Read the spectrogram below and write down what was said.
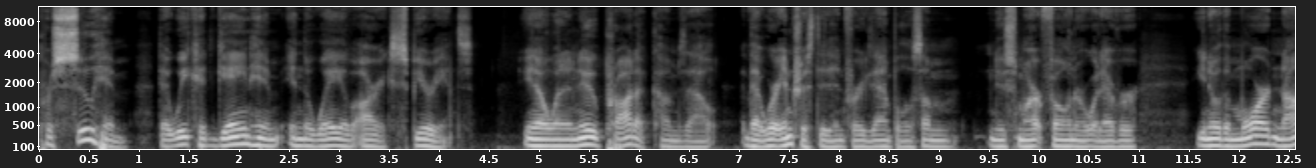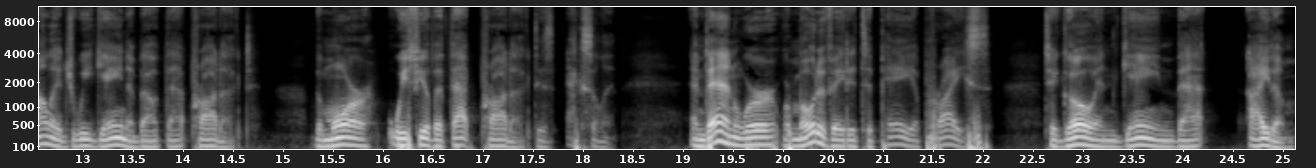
pursue him that we could gain him in the way of our experience. You know, when a new product comes out that we're interested in, for example, some new smartphone or whatever, you know, the more knowledge we gain about that product, the more we feel that that product is excellent. And then we're, we're motivated to pay a price to go and gain that item,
